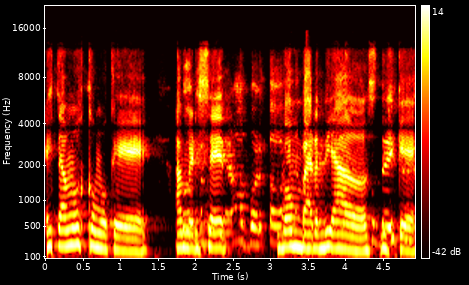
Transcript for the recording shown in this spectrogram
estamos como que a merced, bombardeados, de que.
